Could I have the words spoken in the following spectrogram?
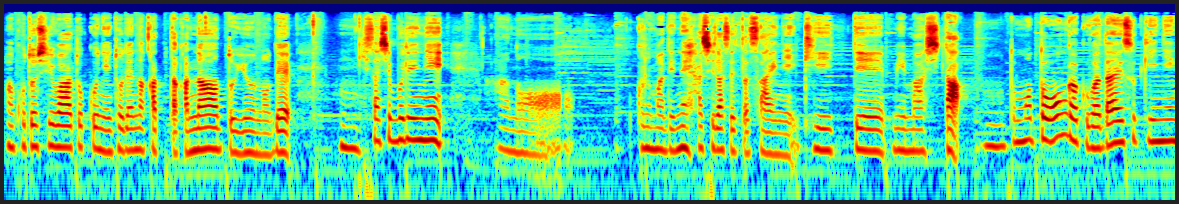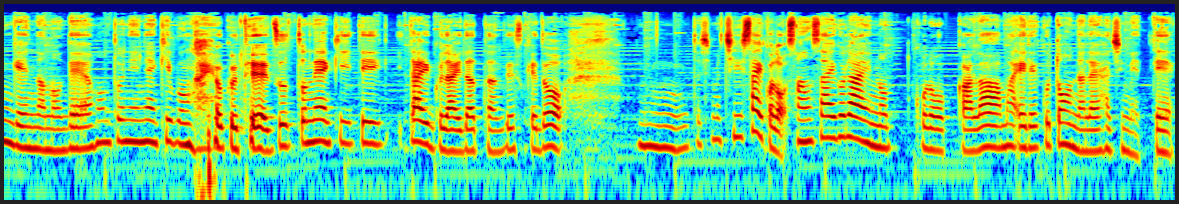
まあ、今年は特に取れなかったかなというのでうん、久しぶりにあの車でね走らせた際に聞いてみました。もともと音楽が大好き人間なので本当にね気分が良くてずっとね聴いていたいぐらいだったんですけど、うん、私も小さい頃3歳ぐらいの頃から、まあ、エレクトーン習い始めて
